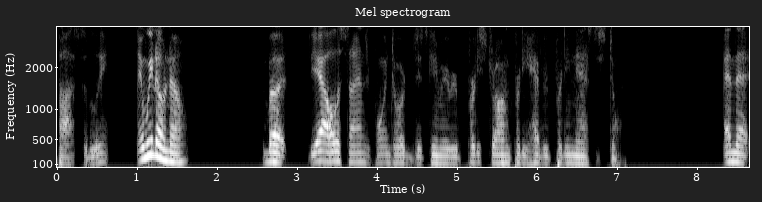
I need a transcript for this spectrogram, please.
Possibly. And we don't know. But yeah, all the signs are pointing towards it's going to be a pretty strong, pretty heavy, pretty nasty storm. And that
